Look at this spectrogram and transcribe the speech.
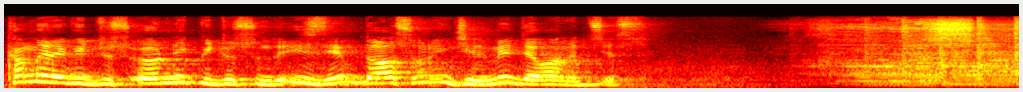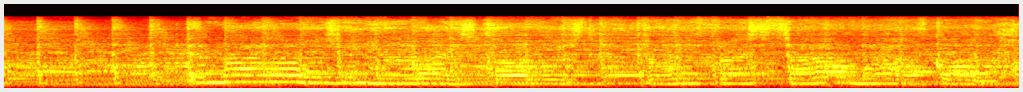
Kamera videosu, örnek videosunu da izleyelim. Daha sonra incelemeye devam edeceğiz. Closed the first time I've gone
